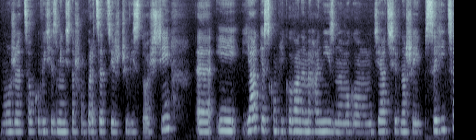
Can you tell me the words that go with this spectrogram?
może całkowicie zmienić naszą percepcję rzeczywistości e, i jakie skomplikowane mechanizmy mogą dziać się w naszej psychice,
